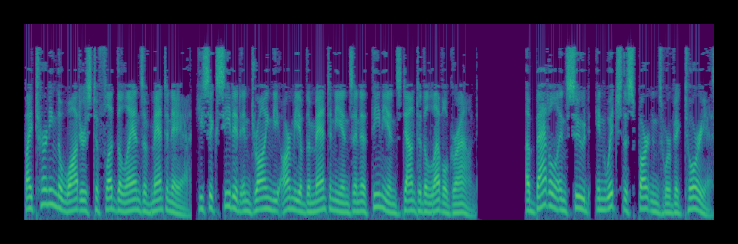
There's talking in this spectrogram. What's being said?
By turning the waters to flood the lands of Mantinea, he succeeded in drawing the army of the Mantineans and Athenians down to the level ground. A battle ensued, in which the Spartans were victorious.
